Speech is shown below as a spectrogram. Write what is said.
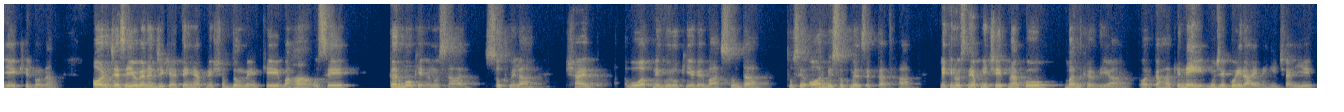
ये एक खिलौना। और जैसे योगानंद जी कहते हैं अपने शब्दों में कि वहाँ उसे कर्मों के अनुसार सुख मिला। शायद वो अपने गुरु की अगर बात सुनता तो उसे और भी सुख मिल सकता था। लेकिन उसने अपनी चेतना को बंद कर दिया और कहा कि नहीं, मुझे कोई राय नहीं चाहिए,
